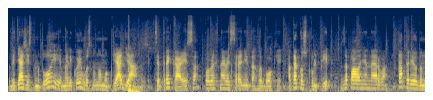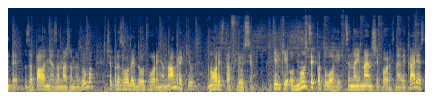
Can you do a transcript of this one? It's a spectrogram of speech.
В дитячій стоматології ми лікуємо в основному 5 діагнозів: це три карієса, поверхневий, середній та глибокий, а також пульпіт, запалення нерва та періодонтит, запалення за межами зуба, що призводить до утворення набряків, нориць та флюсів. Тільки одну з цих патологій, це найменший поверхневий карієс,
